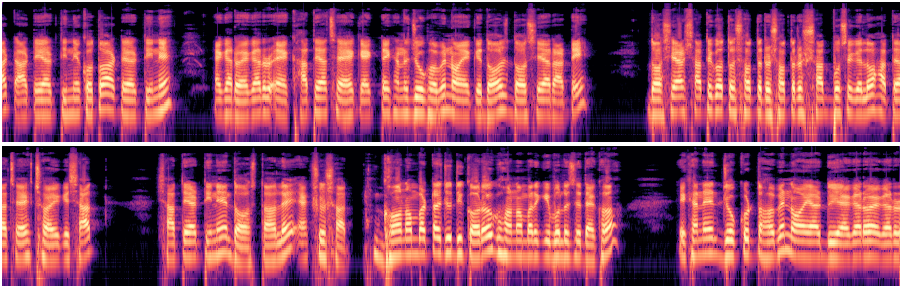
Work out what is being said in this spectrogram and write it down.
আট, আটে আর তিনে কত? আটে আর তিনে এগারো। এগারো এক। হাতে আছে এক। একটা এখানে যোগ হবে। নয় একে দশ, দশে আর আটে। দশে আর সাথে কত? সতেরো। সতেরো সাত বসে গেল। হাতে আছে এক, ছয় একে সাত। সাতে আর তিনে দশ। তাহলে একশো ষাট। ঘ নম্বরটা যদি করো, ঘ নম্বরে কি বলেছে দেখো? এখানে যোগ করতে হবে নয় আর দুই এগারো এগারো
